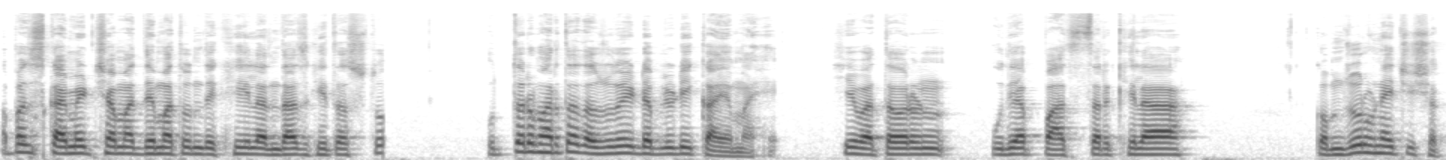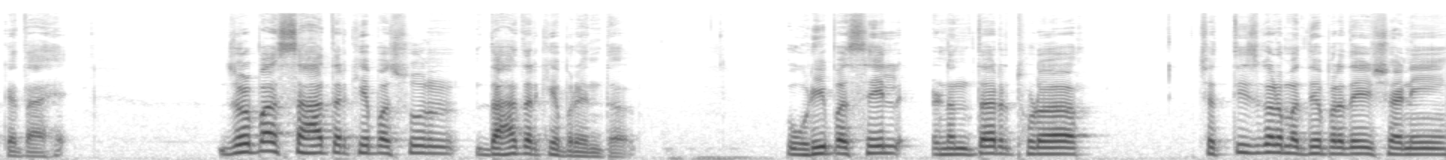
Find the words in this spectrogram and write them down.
आपण स्कायमेटच्या माध्यमातून देखील अंदाज घेत असतो. उत्तर भारतात अजूनही डब्ल्यू डी कायम आहे. हे वातावरण उद्या पाच तारखेला कमजोर होण्याची शक्यता आहे. जवळपास सहा तारखेपासून दहा तारखेपर्यंत. उघडीप असेल नंतर थोडं छत्तीसगड मध्य प्रदेश आणि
